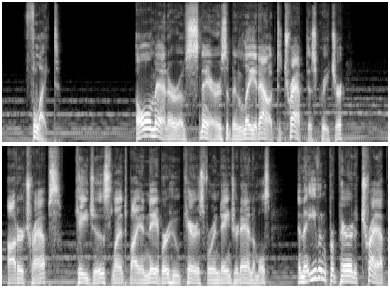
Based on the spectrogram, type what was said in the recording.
– flight. All manner of snares have been laid out to trap this creature – otter traps, cages lent by a neighbor who cares for endangered animals, and they even prepared a trap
